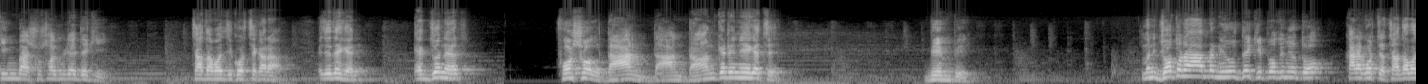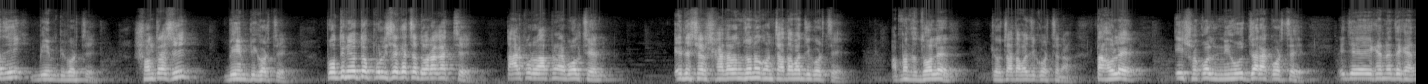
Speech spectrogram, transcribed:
কিংবা সোশ্যাল মিডিয়ায় দেখি, চাঁদাবাজি করছে কারা? এই যে দেখেন, একজনের ফসল, ধান ধান ধান কেটে নিয়ে গেছে বিএনপি মানে যতটা আমরা নিউজ দেখি, প্রতিনিয়ত কারা করছে? চাঁদাবাজি বিএমপি করছে। সন্ত্রাসী বিএমপি করছে। প্রতিনিয়ত পুলিশের কাছে ধরা খাচ্ছে। তারপরেও আপনারা বলছেন এদেশের সাধারণ জনগণ চাঁদাবাজি করছে। আপনাদের দলের কেউ চাঁদাবাজি করছে না। তাহলে এই সকল নিউজ যারা করছে, এই যে এখানে দেখেন,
